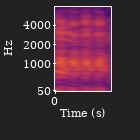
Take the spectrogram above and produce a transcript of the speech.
Bravo.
